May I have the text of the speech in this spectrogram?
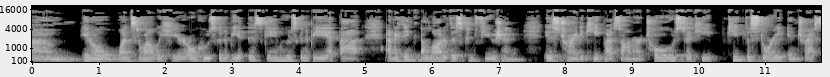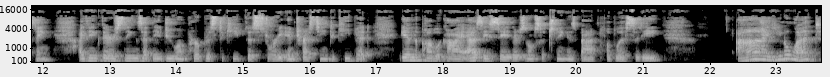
um, you know, once in a while we hear, oh, who's going to be at this game? Who's going to be at that? And I think a lot of this confusion is trying to keep us on our toes, to keep, keep the story interesting. I think there's things that they do on purpose to keep this story interesting, to keep it in the public eye. As they say, there's no such thing as bad publicity. Ah, you know what?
